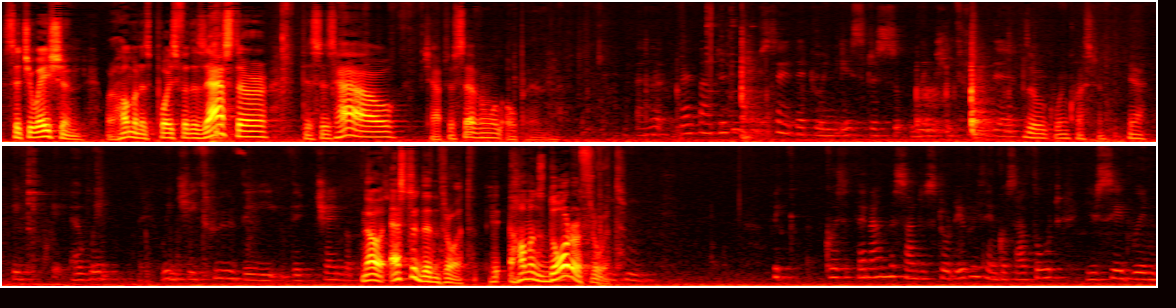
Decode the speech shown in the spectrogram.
situation where Haman is poised for disaster, this is how chapter 7 will open. Uh, Rabbi, didn't you say that when Esther, when she threw the, The one question. Yeah. it, uh, when, when she threw the, the chamber No, Esther didn't throw it. Haman's daughter threw it. Because then I misunderstood everything. Because I thought you said when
